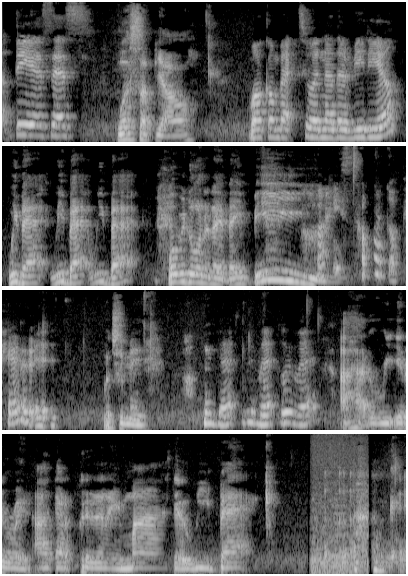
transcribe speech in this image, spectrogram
up, DSS? What's up, y'all? Welcome back to another video. We back, we back, we back. What we doing today, baby? Why you sound like a parrot? What you mean? We back, we back, we back. I had to reiterate. I gotta put it in their minds that we back. Okay.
